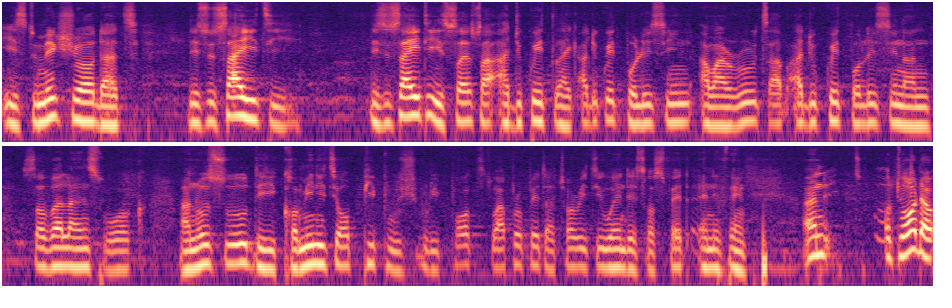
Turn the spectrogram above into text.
is to make sure that the society the society is also adequate, like adequate policing. Our roads have adequate policing and surveillance work. and also the community or people should report to appropriate authority when they suspect anything. And to other,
